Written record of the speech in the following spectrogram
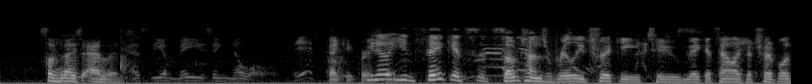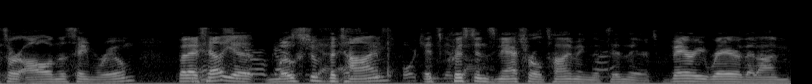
Some nice ad libs. As the amazing Noel. Thank you, Chris. You know, you'd think it's, it's sometimes really tricky to make it sound like the triplets are all in the same room, but I tell you, most of the time, it's Kristen's natural timing that's in there. It's very rare that I'm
